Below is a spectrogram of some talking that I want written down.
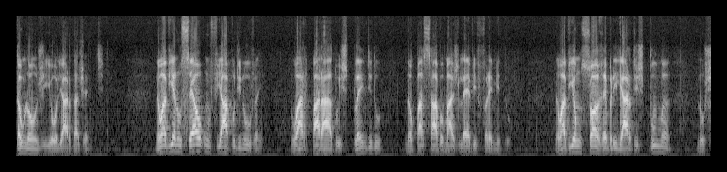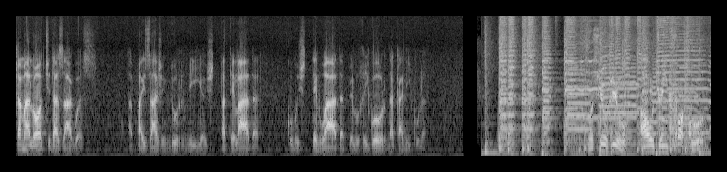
tão longe e olhar da gente. Não havia no céu um fiapo de nuvem. No ar parado, esplêndido, não passava o mais leve frêmito. Não havia um só rebrilhar de espuma no chamalote das águas. A paisagem dormia estatelada, como extenuada pelo rigor da canícula. Você ouviu Áudio em Foco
